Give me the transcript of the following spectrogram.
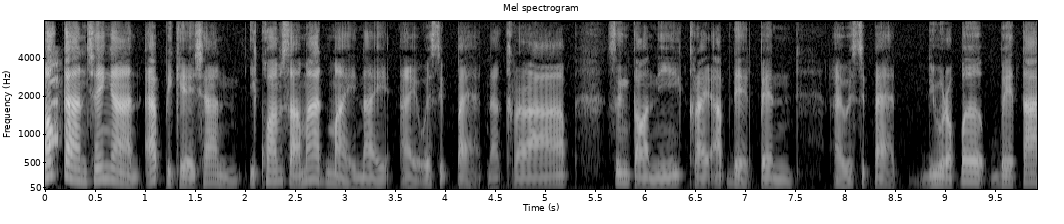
ล็อกการใช้งานแอปพลิเคชัน อีกความสามารถใหม่ใน iOS 18 นะครับ ซึ่งตอนนี้ใครอัปเดตเป็น iOS 18 Developer Beta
